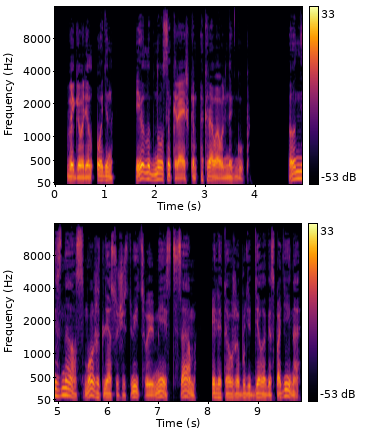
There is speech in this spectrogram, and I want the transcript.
— выговорил Один и улыбнулся краешком окровавленных губ. Он не знал, сможет ли осуществить свою месть сам, или это уже будет дело господина.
